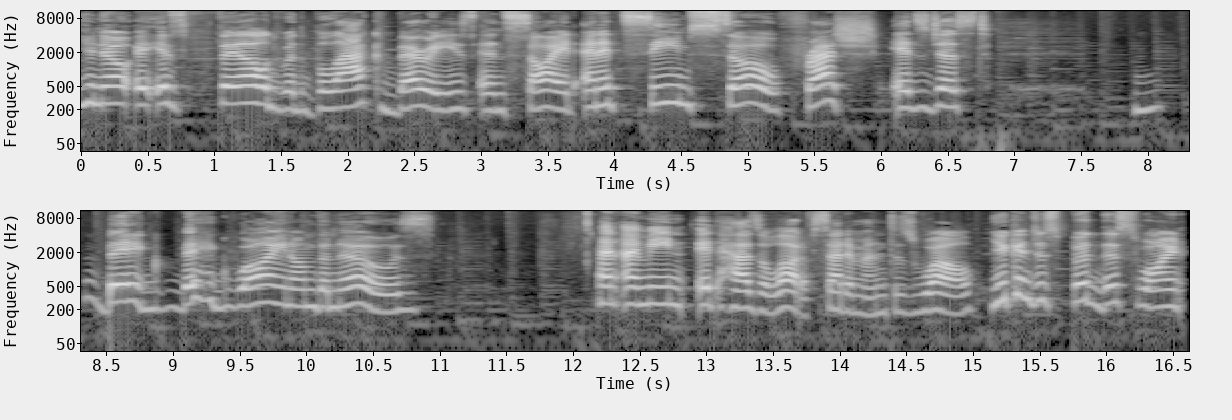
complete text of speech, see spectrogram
You know, it is filled with blackberries inside and it seems so fresh. It's just big, big wine on the nose. And I mean, it has a lot of sediment as well. You can just put this wine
